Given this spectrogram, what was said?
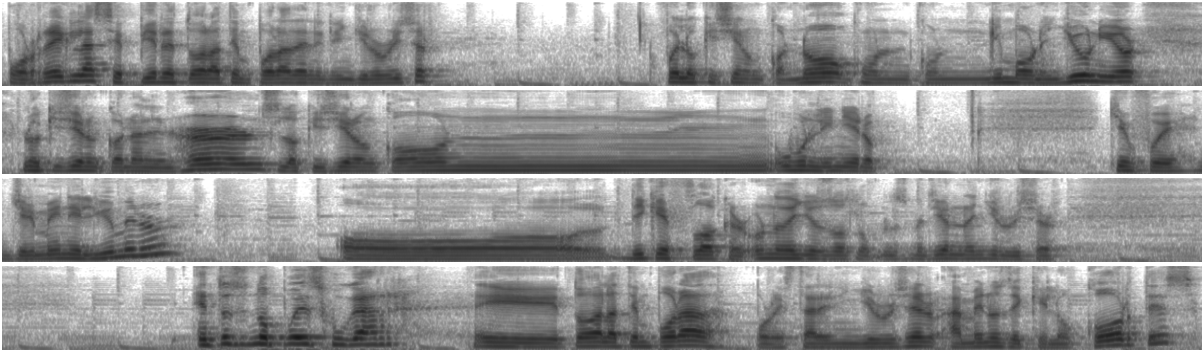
por regla se pierde toda la temporada en el Injury Reserve. Fue lo que hicieron con, no, con, con Jr., lo que hicieron con Allen Hearns, lo que hicieron con... Hubo un liniero. ¿Quién fue? ¿Jermaine Illuminor? ¿O DK Flocker? Uno de ellos dos los metieron en Injury Reserve. Entonces no puedes jugar eh, toda la temporada por estar en Injury Reserve a menos de que lo cortes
